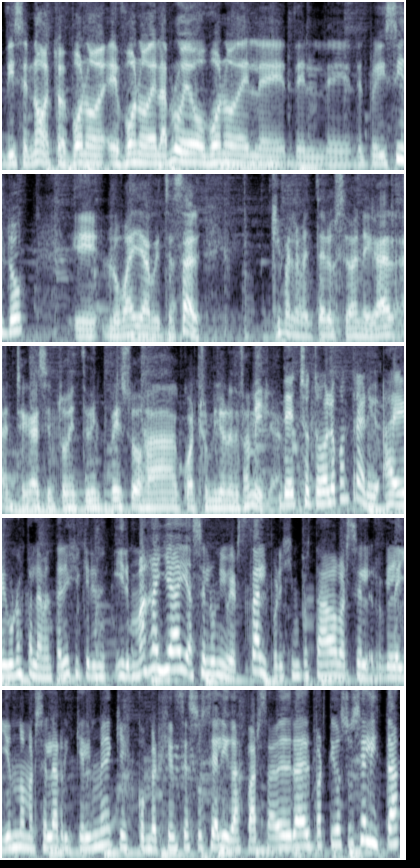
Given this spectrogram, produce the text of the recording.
dicen, no, esto es bono, es bono de la prueba o bono del, del, del plebiscito, lo vaya a rechazar. ¿Qué parlamentario se va a negar a entregar 120 mil pesos a 4 millones de familias? De hecho, todo lo contrario. Hay algunos parlamentarios que quieren ir más allá y hacerlo universal. Por ejemplo, estaba leyendo a Marcela Riquelme, que es Convergencia Social y Gaspar Saavedra del Partido Socialista,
